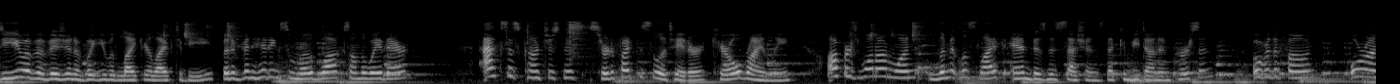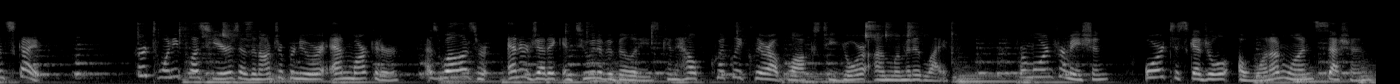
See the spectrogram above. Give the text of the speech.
Do you have a vision of what you would like your life to be, but have been hitting some roadblocks on the way there? Access Consciousness certified facilitator Carol Reinley offers one on one limitless life and business sessions that can be done in person, over the phone, or on Skype. Her 20 plus years as an entrepreneur and marketer, as well as her energetic intuitive abilities, can help quickly clear out blocks to your unlimited life. For more information or to schedule a one on one session,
